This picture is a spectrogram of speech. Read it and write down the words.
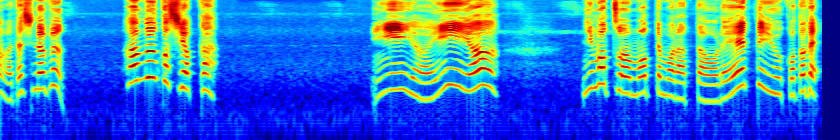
ゃあ私の分半分こしよっか。いいよいいよ。荷物を持ってもらったお礼っていうことで。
